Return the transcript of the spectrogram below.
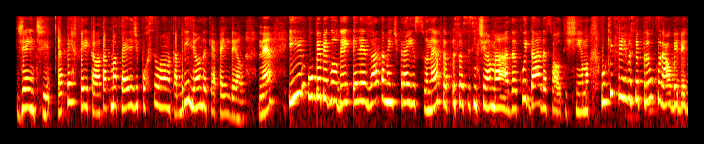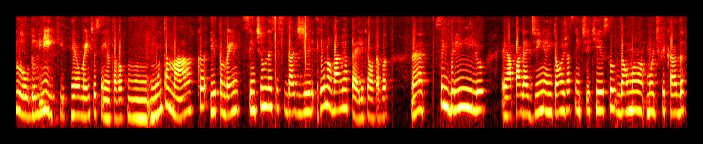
Gente, é perfeita, ela tá com uma pele de porcelana, tá brilhando aqui a pele dela, né? E o Baby Glow Day, ele é exatamente para isso, né? Pra pessoa se sentir amada, cuidar da sua autoestima. O que fez você procurar o Baby Glow, Dominique? Realmente, assim, eu tava com muita marca e também sentindo necessidade de renovar minha pele, que ela tava né, sem brilho, é, apagadinha, então eu já senti que isso dá uma modificada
